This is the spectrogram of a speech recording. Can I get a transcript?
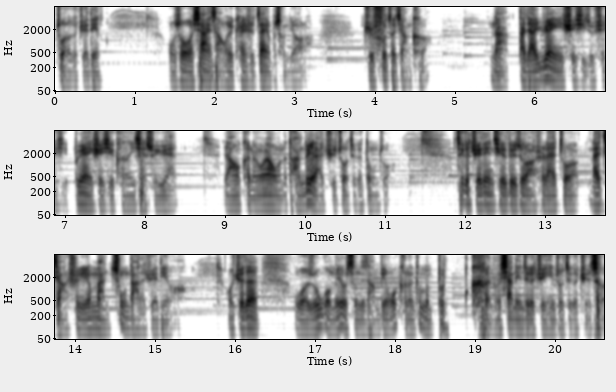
做了个决定，我说我下一场会开始再也不成交了，只负责讲课。那大家愿意学习就学习，不愿意学习可能一切随缘。然后可能让我的团队来去做这个动作。这个决定其实对周老师来做来讲是一个蛮重大的决定啊。我觉得我如果没有生这场病，我可能根本不。可能下定这个决心做这个决策，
